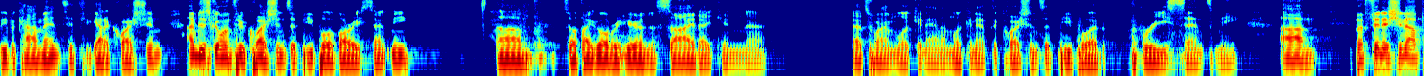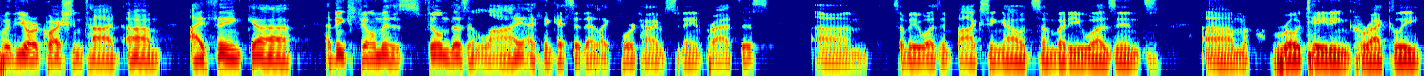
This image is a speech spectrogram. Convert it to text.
leave a comment if you've got a question. I'm just going through questions that people have already sent me. Um, so if I go over here on the side, I can. Uh, that's what I'm looking at. I'm looking at the questions that people had pre-sent me. Um, but finishing up with your question, Todd, um, I think uh, I think film is film doesn't lie. I think I said that like four times today in practice. Um, somebody wasn't boxing out. Somebody wasn't um, rotating correctly.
